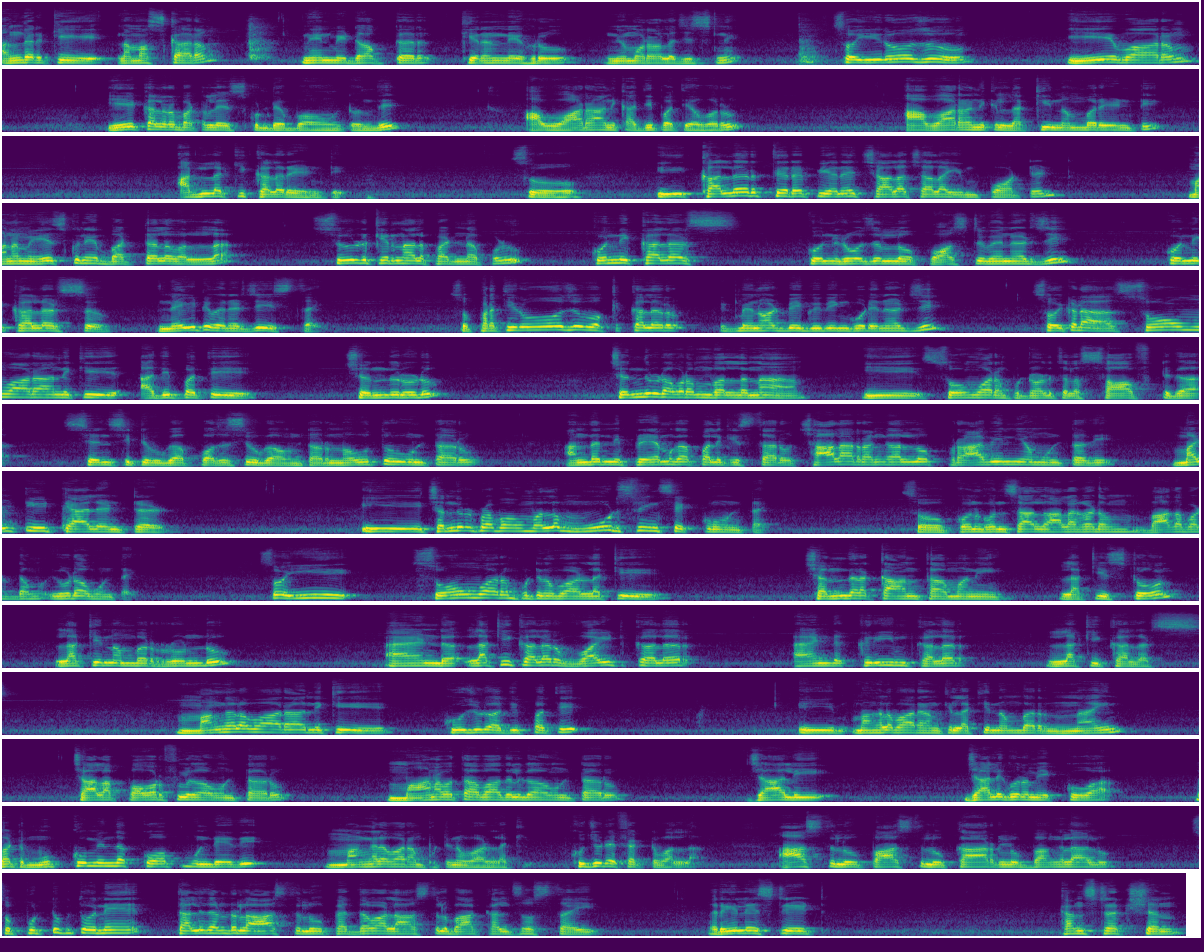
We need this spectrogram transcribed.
అందరికీ నమస్కారం. నేను మీ డాక్టర్ కిరణ్ నెహ్రూ న్యూమరాలజిస్ట్ని. సో ఈరోజు ఏ వారం ఏ కలర్ బట్టలు వేసుకుంటే బాగుంటుంది? ఆ వారానికి అధిపతి ఎవరు? ఆ వారానికి లక్కీ నంబర్ ఏంటి? అన్లక్కీ కలర్ ఏంటి? సో ఈ కలర్ థెరపీ అనేది చాలా చాలా ఇంపార్టెంట్. మనం వేసుకునే బట్టల వల్ల సూర్యుడు కిరణాలు పడినప్పుడు కొన్ని కలర్స్ కొన్ని రోజుల్లో పాజిటివ్ ఎనర్జీ కొన్ని కలర్స్ నెగిటివ్ ఎనర్జీ ఇస్తాయి. సో ప్రతిరోజు ఒక colour it may not be giving good energy. So ఇక్కడ సోమవారానికి అధిపతి చంద్రుడు. చంద్రుడు అవడం వలన ఈ సోమవారం పుట్టిన వాళ్ళు చాలా సాఫ్ట్గా సెన్సిటివ్గా పాజిటివ్గా ఉంటారు నవ్వుతూ ఉంటారు. అందరినీ ప్రేమగా పలికిస్తారు. చాలా రంగాల్లో ప్రావీణ్యం ఉంటుంది. మల్టీ టాలెంటెడ్ ఈ చంద్రుడి ప్రభావం వల్ల మూడ్ స్వింగ్స్ ఎక్కువ ఉంటాయి. సో కొన్ని కొన్నిసార్లు అలగడం బాధపడడం ఇవి కూడా ఉంటాయి. సో ఈ సోమవారం పుట్టిన వాళ్ళకి చంద్రకాంతమని లక్కీ స్టోన్ లక్కీ నంబర్ రెండు and lucky colour white colour and cream colour lucky colours. మంగళవారానికి కూజుడు అధిపతి. ఈ మంగళవారానికి లక్కీ నంబర్ నైన్ చాలా పవర్ఫుల్గా ఉంటారు మానవతావాదులుగా ఉంటారు. జాలి జాలి గుణం ఎక్కువ. బట్ ముక్కు మీద కోపం ఉండేది మంగళవారం పుట్టిన వాళ్ళకి. కుజుడు ఎఫెక్ట్ వల్ల. ఆస్తులు పాస్తులు కార్లు బంగ్లాలు. సో పుట్టుకతోనే తల్లిదండ్రుల ఆస్తులు పెద్దవాళ్ళ ఆస్తులు బాగా కలిసి వస్తాయి. రియల్ ఎస్టేట్ కన్స్ట్రక్షన్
